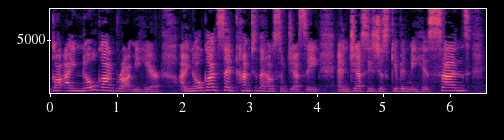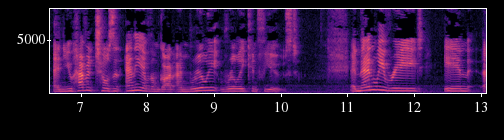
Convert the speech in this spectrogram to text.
God, I know God brought me here. I know God said, Come to the house of Jesse, and Jesse's just given me his sons, and you haven't chosen any of them, God. I'm really, really confused. And then we read in uh,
